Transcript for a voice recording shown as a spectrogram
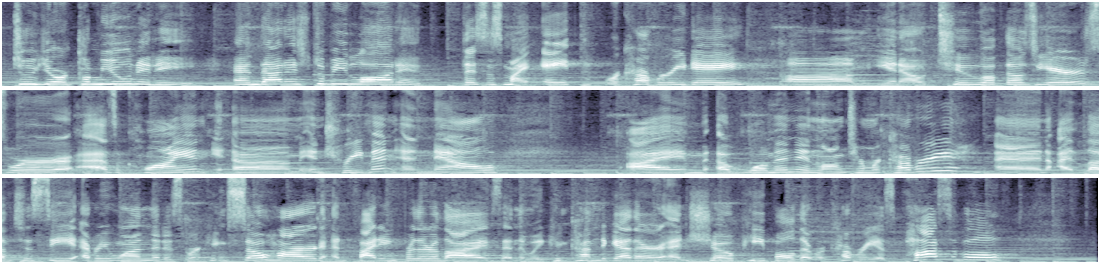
to your community, and that is to be lauded. This is my eighth recovery day. Um, you know, two of those years were as a client um, in treatment, and now I'm a woman in long term recovery, and I love to see everyone that is working so hard and fighting for their lives, and that we can come together and show people that recovery is possible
